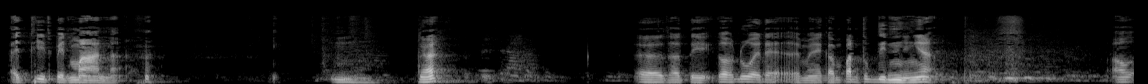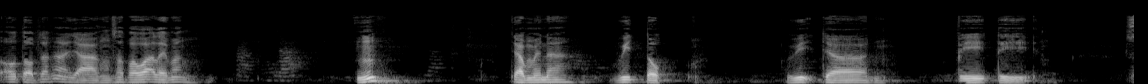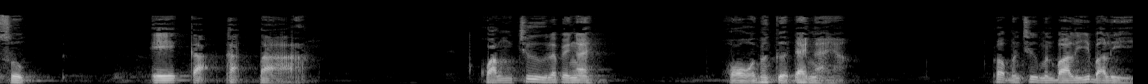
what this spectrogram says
ไอ้ที่เป็นมารน่ะนะเออสติก็ด้วยแต่แม้กำปั้นทุบดินอย่างเงี้ย เอาเอาตอบสักห้าอย่างสภาวะอะไรบ้างอืมจำไว้นะ วิตก วิจาร ปีติ สุข เอกคตาควังชื่อแล้วเป็นไงโหมันเกิดได้ไงอะ เพราะมันชื่อมันบาลีบาลี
